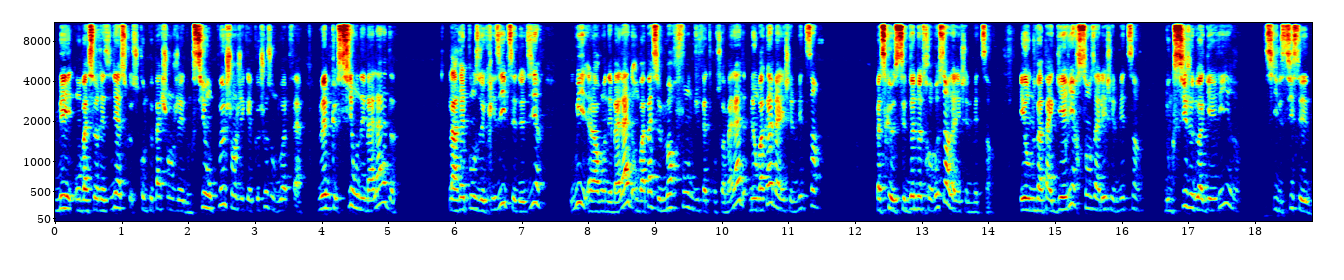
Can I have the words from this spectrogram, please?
mais on va se résigner à ce qu'on ne peut pas changer. Donc, si on peut changer quelque chose, on doit le faire. Même que si on est malade, la réponse de Chrysip, c'est de dire oui, alors on est malade, on va pas se morfondre du fait qu'on soit malade, mais on va quand même aller chez le médecin. Parce que c'est de notre ressort d'aller chez le médecin. Et on ne va pas guérir sans aller chez le médecin. Donc si je dois guérir, si, si c'est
